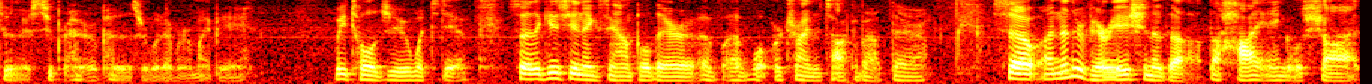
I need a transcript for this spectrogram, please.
Doing their superhero pose or whatever it might be. We told you what to do. So that gives you an example there of, of what we're trying to talk about there. So another variation of the, the high angle shot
